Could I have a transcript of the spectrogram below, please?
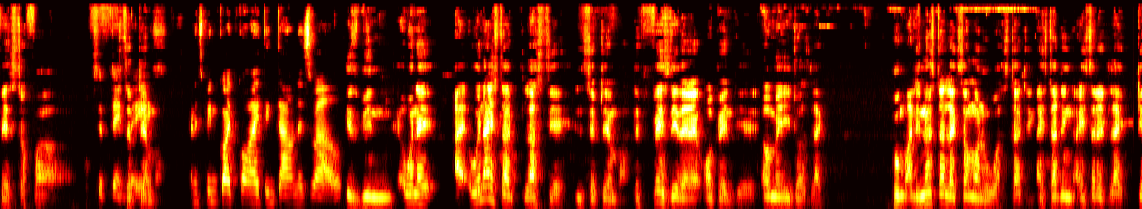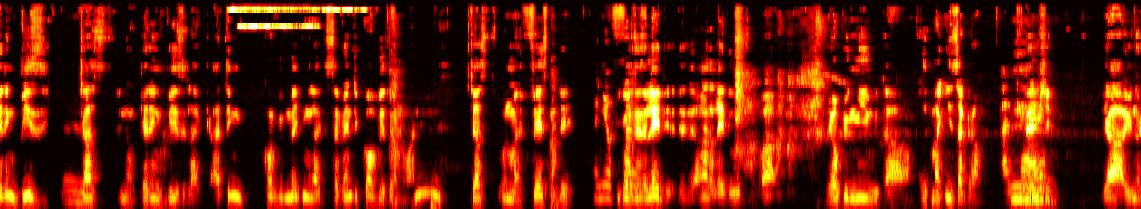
first of uh, September. September. Yes. And it's been quite quiet in town as well. It's been when I I, when I started last year in September, the first day that I opened the Ome, it was like, boom. I did not start like someone who was starting. I starting, I started like getting busy, mm. just you know, getting busy. Like I think coffee making like seventy coffees on one, mm. just on my first day. And your because there's a lady, there's another lady who's uh, helping me with uh, with my Instagram. Okay. Yeah, you know,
